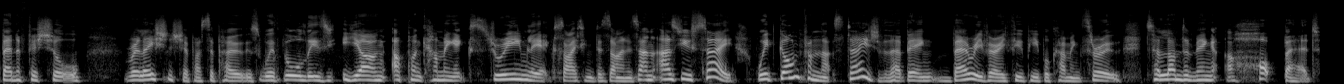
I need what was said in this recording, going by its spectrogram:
beneficial relationship, I suppose, with all these young, up and coming, extremely exciting designers. And as you say, we'd gone from that stage of there being very, very few people coming through to London being a hotbed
